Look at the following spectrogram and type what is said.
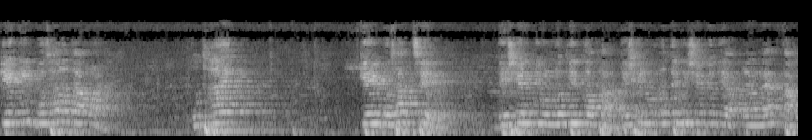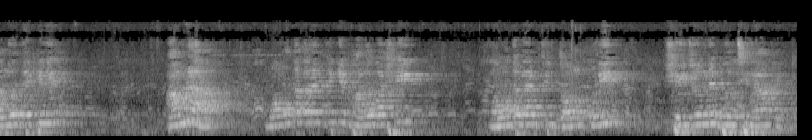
কে কি বোঝালো তা নয় কোথায় কে বোঝাচ্ছে? দেশের কি উন্নতির কথা? দেশের উন্নতির হিসেবে যদি আপনারা নেন তাহলেও দেখে নিন। আমরা মমতা দলের ব্যানার্জিকে ভালোবাসি মমতা ব্যানার্জির দল করি, সেই জন্য বলছি না কিন্তু।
